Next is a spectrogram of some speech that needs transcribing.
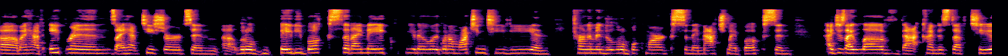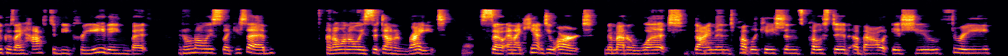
um, I have aprons, I have t-shirts and uh, little baby books that I make, you know, like when I'm watching TV and turn them into little bookmarks and they match my books. And I just, I love that kind of stuff too, because I have to be creating, but I don't always, like you said, I don't want to always sit down and write. Yeah. So, and I can't do art no matter what Diamond Publications posted about issue three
